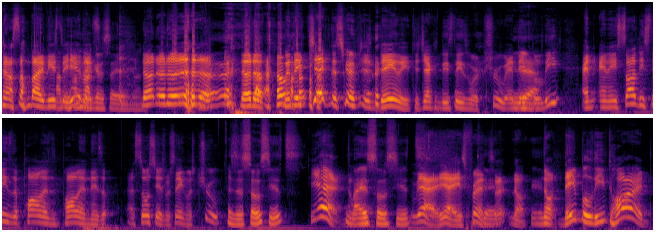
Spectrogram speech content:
now somebody needs to Mm-hmm. I'm, hear I'm not this. gonna say it. No, no, no, no, no, no, no. When they checked the scriptures daily to check if these things were true, and they Yeah. believed, and, and they saw these things that Paul and Paul and his associates were saying was true. His associates, Yeah, my associates. yeah, yeah. His friends. Okay. No, no. They believed hard.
